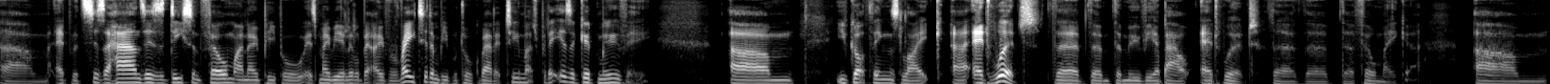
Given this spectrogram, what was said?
Um, Edward Scissorhands is a decent film. I know people, it's maybe a little bit overrated and people talk about it too much, but it is a good movie. Um, you've got things like uh, Ed Wood, the, the the movie about Ed Wood, the the the filmmaker. Um,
